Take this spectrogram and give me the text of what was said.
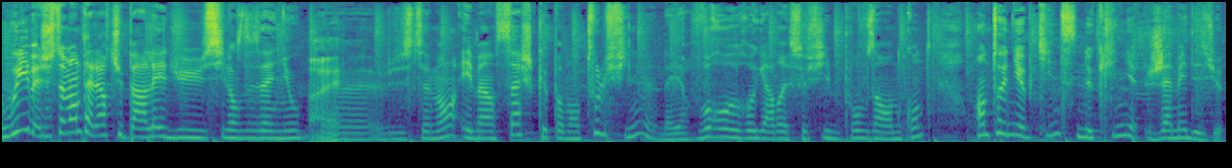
Oui, bah justement, tout à l'heure, tu parlais du Silence des agneaux, Ouais. euh, justement. Et ben, sache que pendant tout le film, d'ailleurs, vous re- regarderez ce film pour vous en rendre compte, Anthony Hopkins ne cligne jamais des yeux.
